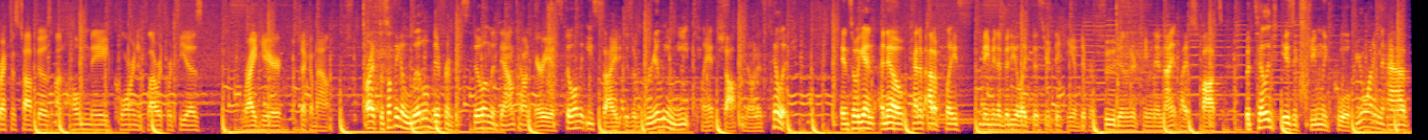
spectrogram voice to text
breakfast tacos on homemade corn and flour tortillas right here. Check them out. All right, so something a little different, but still in the downtown area, still on the east side, is a really neat plant shop known as Tillage. And so again, I know kind of out of place, maybe in a video like this, you're thinking of different food and entertainment and nightlife spots, but tillage is extremely cool. If you're wanting to have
